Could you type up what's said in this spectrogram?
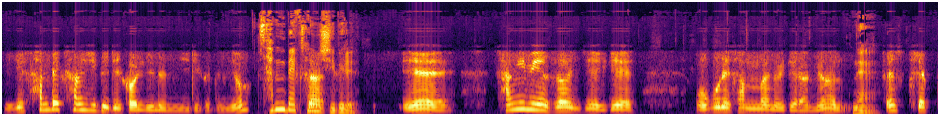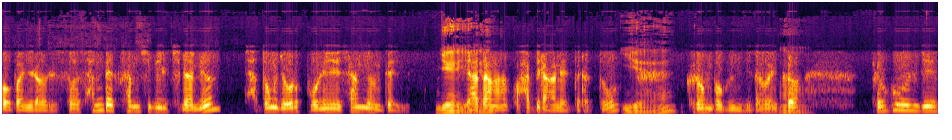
이게 330일이 걸리는 일이거든요. 330일? 그러니까, 예. 상임위에서 이제 이게 5분의 3만 의결하면 네. 패스트트랙 법안이라고 그래서 330일 지나면 자동적으로 본회의에 상정된 예, 예. 야당하고 합의를 안 했더라도 예. 그런 법입니다. 그러니까 어. 결국은 이제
